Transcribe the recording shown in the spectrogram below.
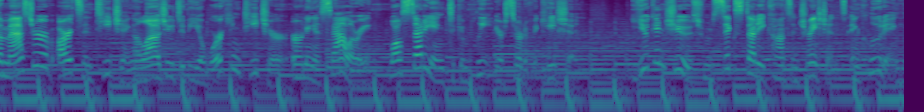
The Master of Arts in Teaching allows you to be a working teacher earning a salary while studying to complete your certification. You can choose from six study concentrations, including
